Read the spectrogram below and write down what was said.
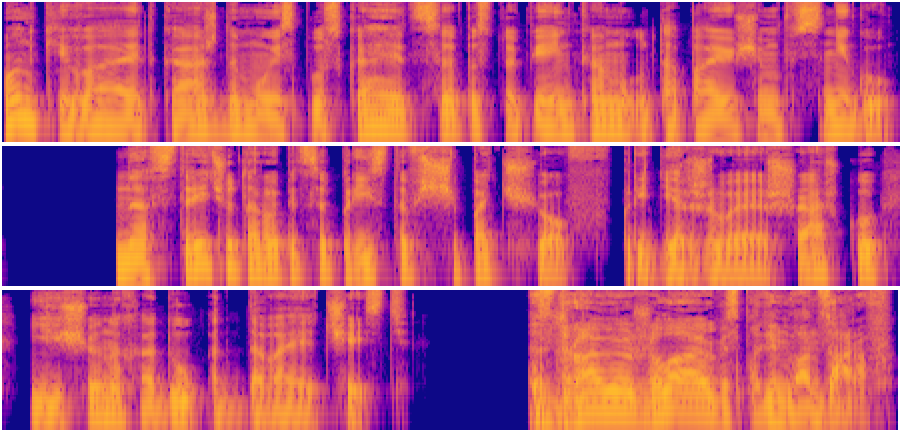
Он кивает каждому и спускается по ступенькам, утопающим в снегу. Навстречу торопится пристав Щипачев, придерживая шашку, еще на ходу отдавая честь. «Здравия желаю, господин Ванзаров!»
